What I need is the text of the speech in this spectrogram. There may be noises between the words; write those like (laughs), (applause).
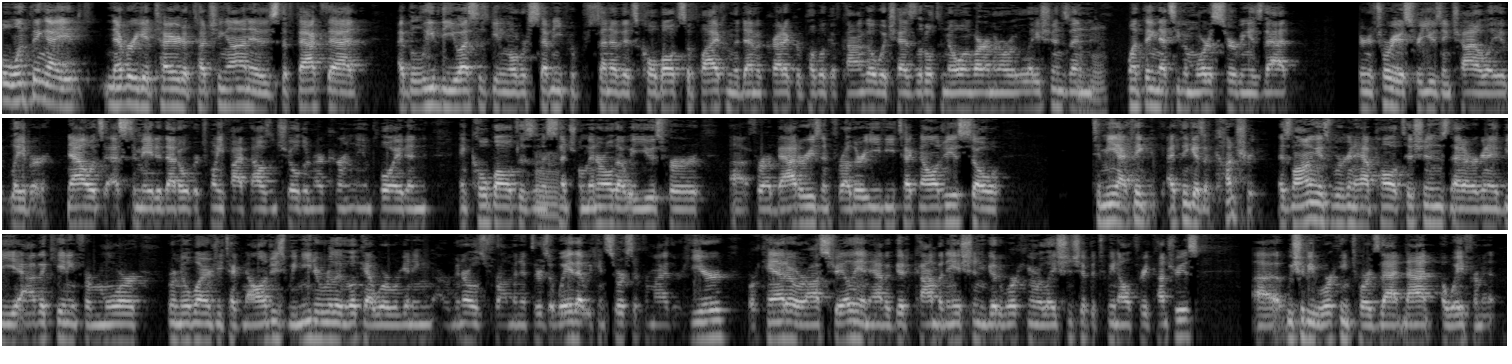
Well, one thing I never get tired of touching on is the fact that I believe the U.S. is getting over 70% of its cobalt supply from the Democratic Republic of Congo, which has little to no environmental relations. And mm-hmm. one thing that's even more disturbing is that they're notorious for using child labor. Now it's estimated that over 25,000 children are currently employed, and, and cobalt is an mm-hmm. essential mineral that we use for uh, for our batteries and for other EV technologies. So, to me, I think I think as a country, as long as we're going to have politicians that are going to be advocating for more renewable energy technologies, we need to really look at where we're getting our minerals from. And if there's a way that we can source it from either here or Canada or Australia and have a good combination, good working relationship between all three countries, uh, we should be working towards that, not away from it.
